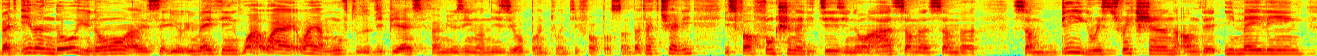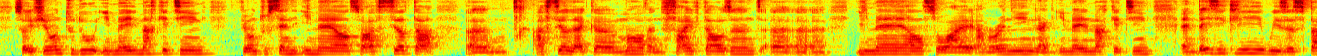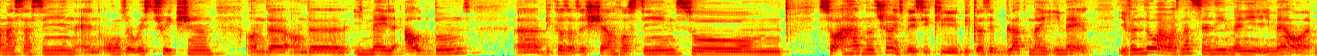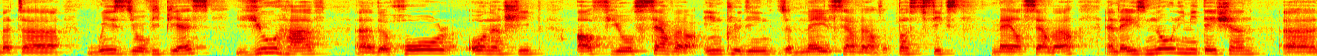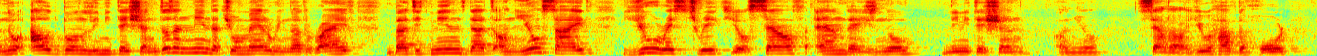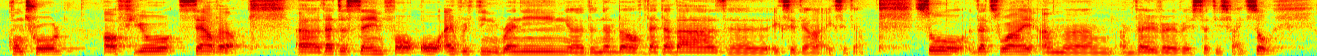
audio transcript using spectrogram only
But even though you know, you, may think, why, why, why I move to the VPS if I'm using only 0.24%? But actually, it's for functionalities. You know, I had some uh, some uh, some big restriction on the emailing. So if you want to do email marketing, if you want to send emails, so I've still um, I've still like uh, more than 5,000 uh, uh, emails. So I am running like email marketing, and basically with the SpamAssassin and all the restriction on the on the email outbound uh, because of the shell hosting. So. Um, so I had no choice basically because they blocked my email. Even though I was not sending many email, but uh, with your VPS, you have uh, the whole ownership of your server, including the mail server, the postfix mail server, and there is no limitation, uh, no outbound limitation. Doesn't mean that your mail will not arrive, but it means that on your side you restrict yourself, and there is no limitation on your server. You have the whole control of your server. Uh, that's the same for all everything running, uh, the number of database, etc., uh, etc. Et so that's why I'm um, I'm very very very satisfied. So.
